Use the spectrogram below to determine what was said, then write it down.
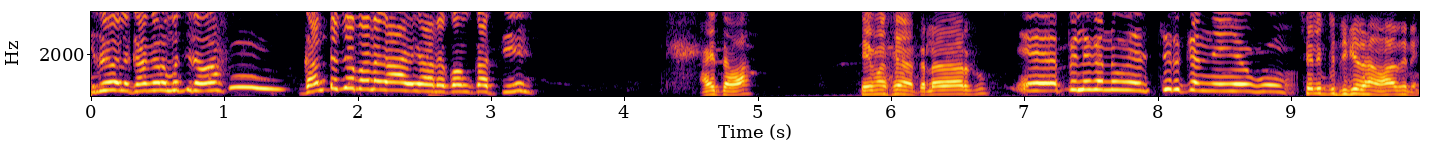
ఇరవై వేలు గంగల మంచిరావా గంట చెప్పన్న కాదు కొంకొచ్చి అవుతావా ఫేమస్ అయినా తెల్లవారి ఏ పిల్లగా నువ్వు హెచ్చరికం చేయకు. చెలిపి దిగదా అదిని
